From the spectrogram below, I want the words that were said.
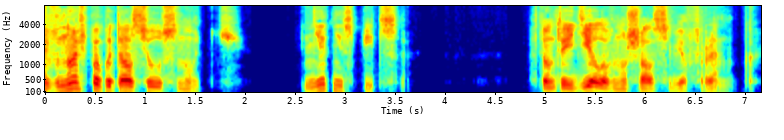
вновь попытался уснуть. Нет, не спится. В том-то и дело внушал себе Фрэнк.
